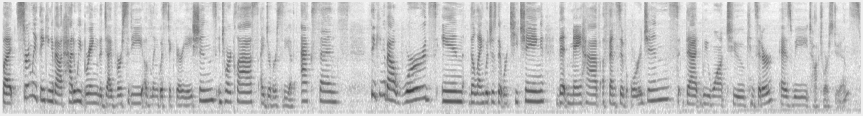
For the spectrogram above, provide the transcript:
but certainly thinking about how do we bring the diversity of linguistic variations into our class, a diversity of accents, thinking about words in the languages that we're teaching that may have offensive origins that we want to consider as we talk to our students.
